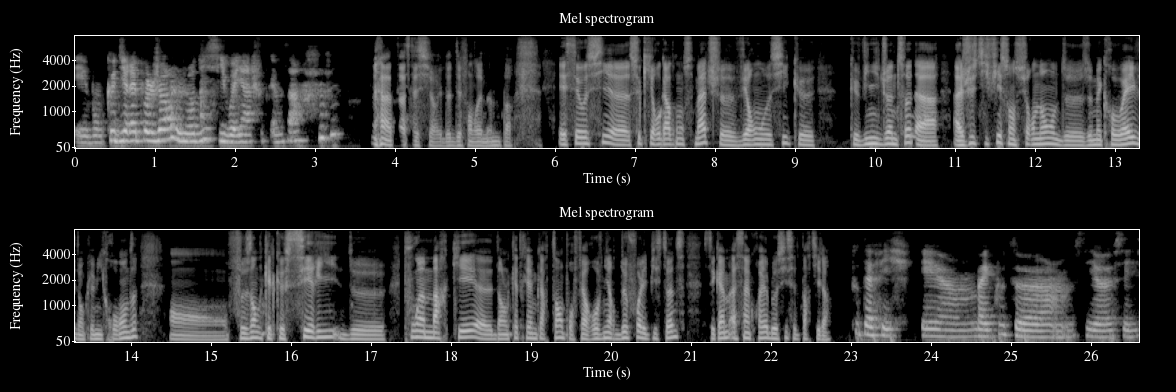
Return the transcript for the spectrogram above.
et bon, que dirait Paul George aujourd'hui s'il voyait un shoot comme ça? Ah, ça c'est sûr, il le défendrait même pas. Et c'est aussi, heu, ceux qui regarderont ce match, heu, verront aussi que que Vinnie Johnson a justifié son surnom de The Microwave, donc le micro-ondes, en faisant quelques séries de points marqués, heu, dans le 4e quart-temps pour faire revenir 2 fois les Pistons. C'est quand même assez incroyable aussi cette partie-là. Tout à fait. Et euh, bah écoute, euh, c'est,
